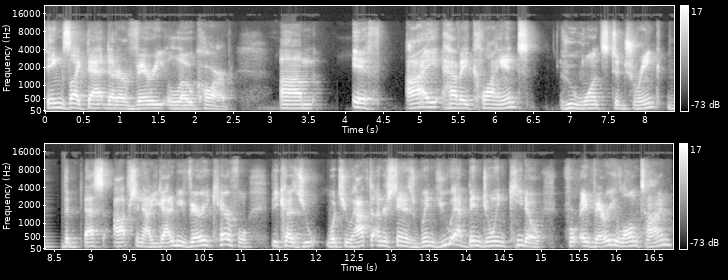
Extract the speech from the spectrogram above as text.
things like that that are very low carb. Um, if I have a client who wants to drink the best option. Now you got to be very careful because you what you have to understand is when you have been doing keto for a very long time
